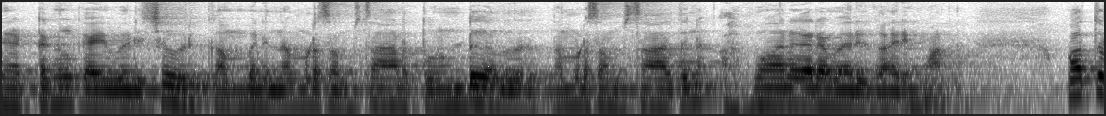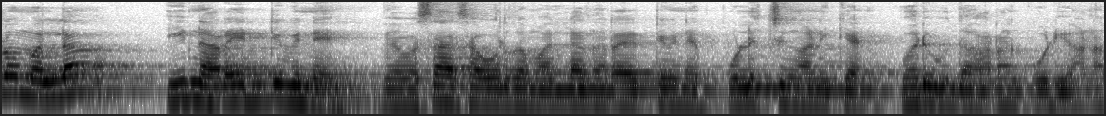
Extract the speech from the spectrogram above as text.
നേട്ടങ്ങൾ കൈവരിച്ച ഒരു കമ്പനി നമ്മുടെ സംസ്ഥാനത്തുണ്ട് എന്നത് നമ്മുടെ സംസ്ഥാനത്തിന് അഭിമാനകരമായ ഒരു കാര്യമാണ്. മാത്രവുമല്ല ഈ നറേറ്റീവിനെ വ്യവസായ സൗഹൃദമല്ല നറേറ്റീവിനെ പൊളിച്ചു കാണിക്കാൻ ഒരു ഉദാഹരണം കൂടിയാണ്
